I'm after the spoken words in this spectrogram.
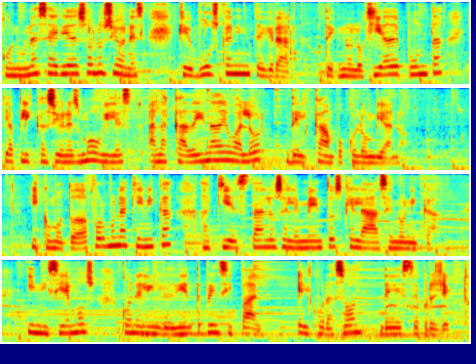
con una serie de soluciones que buscan integrar tecnología de punta y aplicaciones móviles a la cadena de valor del campo colombiano. Y como toda fórmula química, aquí están los elementos que la hacen única. Iniciemos con el ingrediente principal, el corazón de este proyecto.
